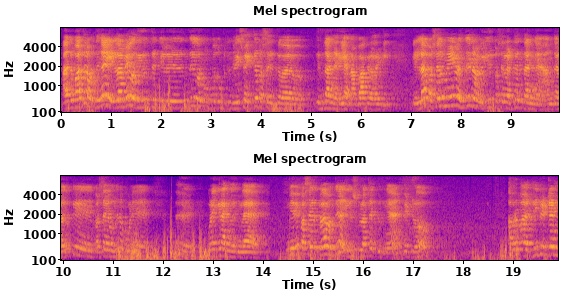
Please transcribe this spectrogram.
அது பார்த்தா வந்துங்க எல்லாமே ஒரு இருபத்தஞ்சிலேருந்து ஒரு முப்பது முப்பத்தஞ்சு வயசு வரைக்கும் பசங்க இருக்க- இருந்தாங்க நிறையா நான் பார்க்குற வரைக்கும். எல்லா பசங்களுமே வந்து நம்ம வெளியூர் பசங்களாட்டம் இருந்தாங்க. அந்த அளவுக்கு பசங்க வந்து நம்ம கூட உழைக்கிறாங்கங்களே உண்மையாகவே பசங்களுக்குலாம் வந்து அது யூஸ்ஃபுல்லாக தான் இருக்குதுங்க மெட்ரோ அப்புறமா திருப்பி ரிட்டர்ன்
